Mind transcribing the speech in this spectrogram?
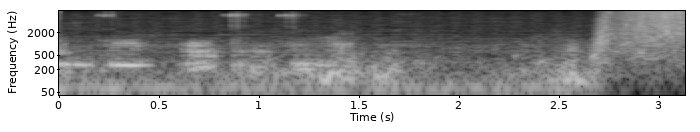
イントを設。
